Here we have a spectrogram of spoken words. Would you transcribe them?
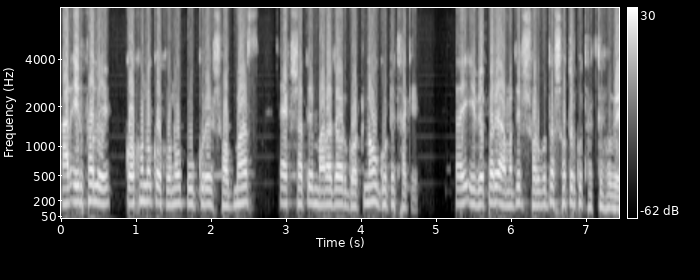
আর এর ফলে কখনো কখনো পুকুরের সব মাছ একসাথে মারা যাওয়ার ঘটনাও ঘটে থাকে। তাই এ ব্যাপারে আমাদের সর্বদা সতর্ক থাকতে হবে।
